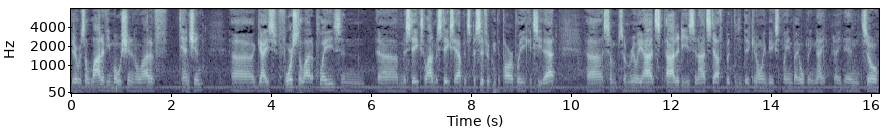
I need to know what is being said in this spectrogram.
there was a lot of emotion and a lot of tension. Uh, guys forced a lot of plays and uh, mistakes. A lot of mistakes happened, specifically the power play. You could see that. Uh, some some really odd oddities and odd stuff, but they can only be explained by opening night, right? And so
